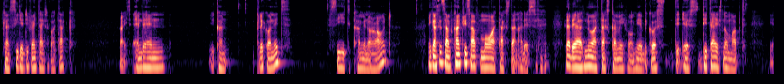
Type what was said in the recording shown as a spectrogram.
You can see the different types of attack. Right, and then you can click on it, see it coming around. You can see some countries have more attacks than others. so there are no attacks coming from here because the data is not mapped yeah.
